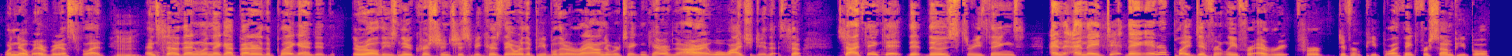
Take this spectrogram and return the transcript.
when no, everybody else fled. Hmm. And so then when they got better, the plague ended, there were all these new Christians just because they were the people that were around and were taking care of them. All right. Well, why'd you do this? So, so I think that, that those three things, and and they did they interplay differently for every for different people. I think for some people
